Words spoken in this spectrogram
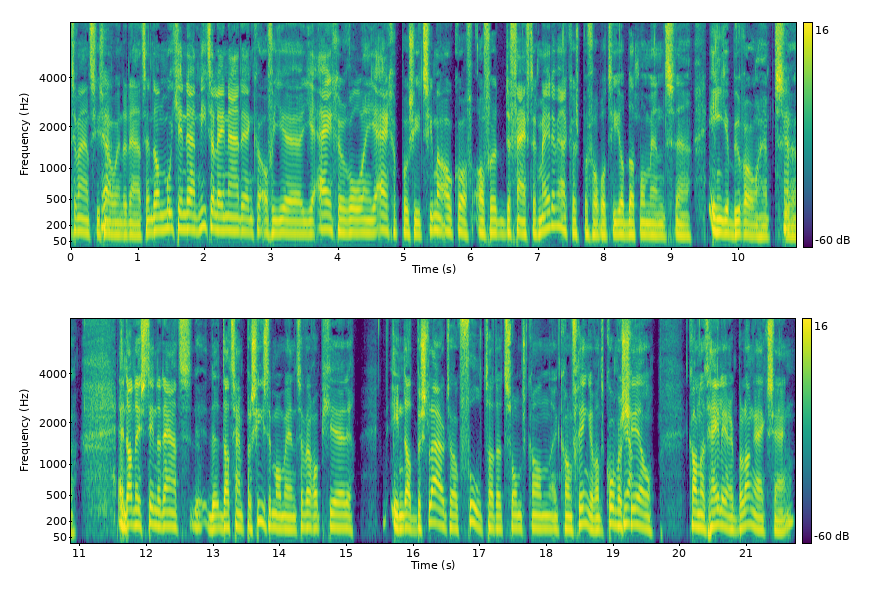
situatie Ja. zo inderdaad. En dan moet je inderdaad niet alleen nadenken over je, je eigen rol en je eigen positie, maar ook over, over de 50 medewerkers bijvoorbeeld die je op dat moment eh, in je bureau hebt. Ja. eh. En dan is het inderdaad, de- de- dat zijn precies de momenten waarop je in dat besluit ook voelt dat het soms kan, kan wringen. Want commercieel kan het heel erg belangrijk zijn.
